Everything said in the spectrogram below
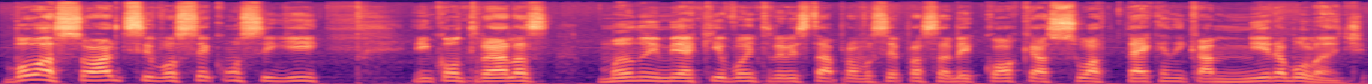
Boa sorte se você conseguir encontrá-las, manda um e-mail aqui, vou entrevistar para você para saber qual que é a sua técnica mirabolante.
